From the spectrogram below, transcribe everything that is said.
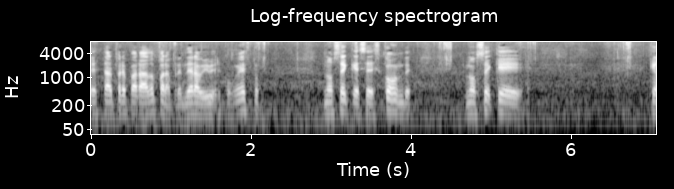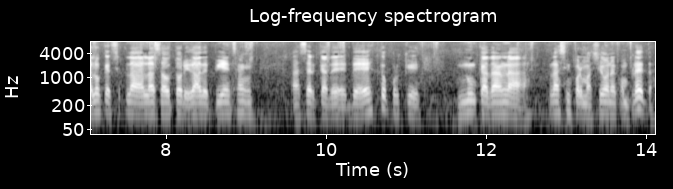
estar preparados para aprender a vivir con esto. No sé qué se esconde, no sé qué, qué es lo que la, las autoridades piensan acerca de, de esto, porque nunca dan la, las informaciones completas.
